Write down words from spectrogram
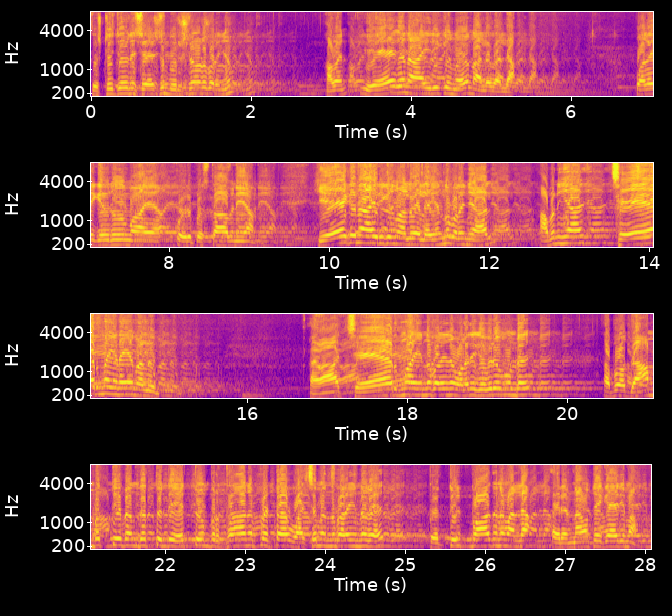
സൃഷ്ടിച്ചതിന് ശേഷം പുരുഷനോട് പറഞ്ഞു അവൻ ഏകനായിരിക്കുന്നത് നല്ലതല്ല. വളരെ ഗൗരവമായ ഒരു പ്രസ്താവനയാണ്. ഏകനായിരിക്കുന്നത് നല്ലതല്ല എന്ന് പറഞ്ഞാൽ അവന് ഞാൻ ചേർന്ന ഇണയെ നൽകും. ആ ചേർന്ന എന്ന് പറയുന്നത് വളരെ ഗൗരവമുണ്ട്. അപ്പോ ദാമ്പത്യ ബന്ധത്തിന്റെ ഏറ്റവും പ്രധാനപ്പെട്ട വശം എന്ന് പറയുന്നത് പ്രത്യുൽപാദനമല്ല. രണ്ടാമത്തെ കാര്യമാണ്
